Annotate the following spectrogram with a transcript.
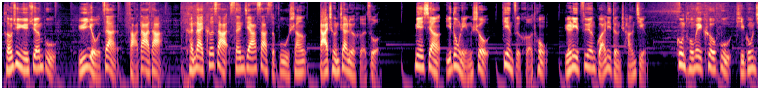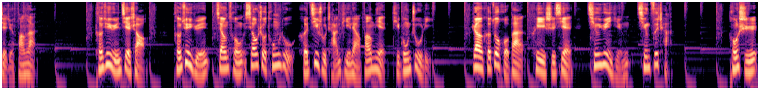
腾讯云宣布与有赞、法大大、肯奈科萨三家 SaaS 服务商达成战略合作。面向移动零售、电子合同、人力资源管理等场景，共同为客户提供解决方案。腾讯云介绍，腾讯云将从销售通路和技术产品两方面提供助力，让合作伙伴可以实现轻运营、轻资产。同时，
